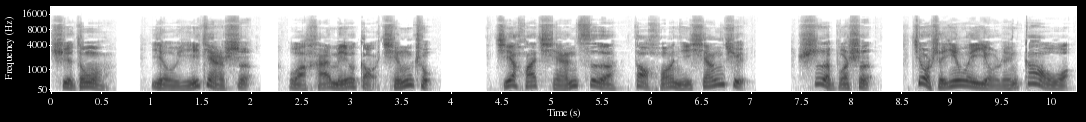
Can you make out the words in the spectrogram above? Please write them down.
旭东，有一件事我还没有搞清楚。杰华前次到黄泥乡去，是不是就是因为有人告我，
